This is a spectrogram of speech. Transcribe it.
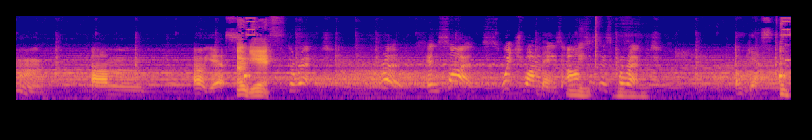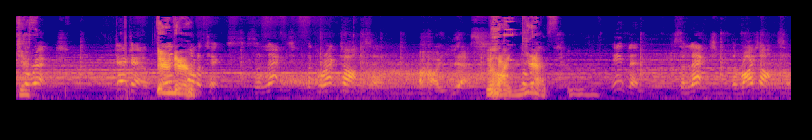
Hmm. Um. Oh, yes. Oh yes. Correct. Rose, in science, which one of these answers is correct? Oh, yes. Oh yes. Correct. Jojo, Jojo. in politics, select the correct answer. Ah, yes. Oh yes. Evelyn, select the right answer.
